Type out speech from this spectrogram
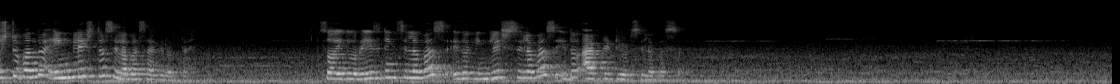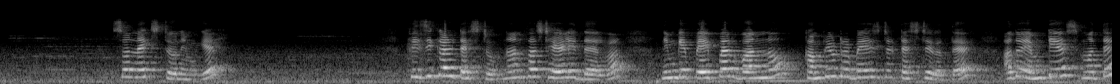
ಇಷ್ಟು ಬಂದು ಇಂಗ್ಲೀಷ್ದು ಸಿಲೆಬಸ್ ಆಗಿರುತ್ತೆ. ಸೊ ಇದು ರೀಸನಿಂಗ್ ಸಿಲೆಬಸ್ ಇದು ಇಂಗ್ಲೀಷ್ ಸಿಲೆಬಸ್ ಇದು ಆ್ಯಪ್ಟಿಟ್ಯೂಡ್ ಸಿಲೆಬಸ್ ಸೊ ನೆಕ್ಸ್ಟು ನಿಮಗೆ ಫಿಸಿಕಲ್ ಟೆಸ್ಟು ನಾನು ಫಸ್ಟ್ ಹೇಳಿದ್ದೆ ಅಲ್ವಾ? ನಿಮಗೆ paper one computer based test ಇರುತ್ತೆ. ಅದು ಎಂ ಟಿ ಎಸ್ ಮತ್ತು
